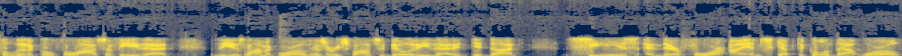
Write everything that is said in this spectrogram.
political philosophy that the Islamic world has a responsibility that it did not seize, and therefore I am skeptical of that world.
